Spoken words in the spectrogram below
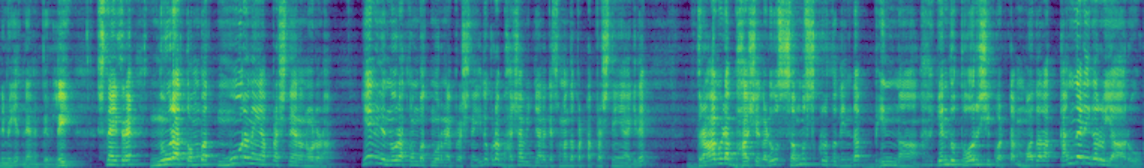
ನಿಮಗೆ ನೆನಪಿರಲಿ. ಸ್ನೇಹಿತರೆ, ನೂರ ತೊಂಬತ್ಮೂರನೆಯ ಪ್ರಶ್ನೆಯನ್ನು ನೋಡೋಣ. ಏನಿದೆ ನೂರ ತೊಂಬತ್ಮೂರನೇ ಪ್ರಶ್ನೆ? ಇದು ಕೂಡ ಭಾಷಾ ವಿಜ್ಞಾನಕ್ಕೆ ಸಂಬಂಧಪಟ್ಟ ಪ್ರಶ್ನೆಯೇ ಆಗಿದೆ ದ್ರಾವಿಡ ಭಾಷೆಗಳು ಸಂಸ್ಕೃತದಿಂದ ಭಿನ್ನ ಎಂದು ತೋರಿಸಿಕೊಟ್ಟ ಮೊದಲ ಕನ್ನಡಿಗರು ಯಾರು?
